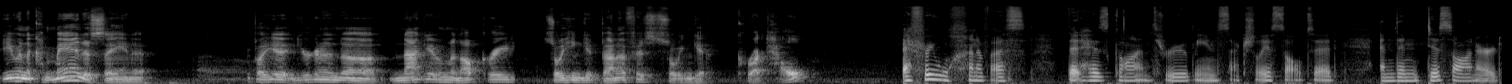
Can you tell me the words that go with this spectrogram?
even the command is saying it. But yet you're gonna uh, not give him an upgrade so he can get benefits, so he can get correct help. Every one of us that has gone through being sexually assaulted and then dishonored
